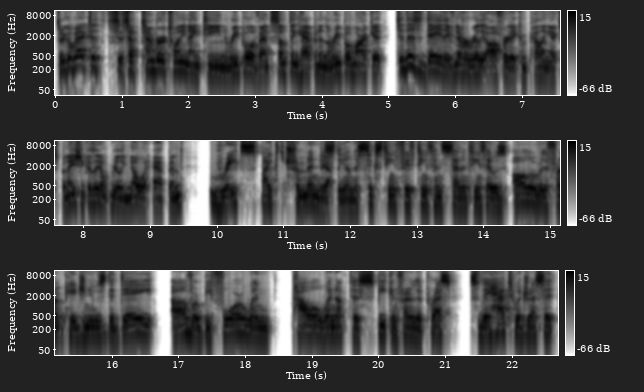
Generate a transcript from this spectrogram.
so we go back to September 2019, repo event. Something happened in the repo market. To this day, they've never really offered a compelling explanation because they don't really know what happened. Rates spiked tremendously yeah. on the 16th, 15th, and 17th. It was all over the front page news the day of or before when Powell went up to speak in front of the press. So they had to address it.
